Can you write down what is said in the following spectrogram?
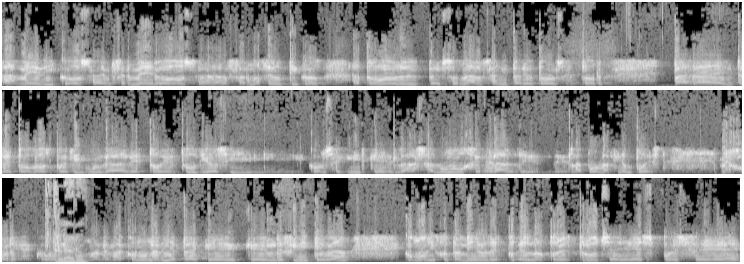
a médicos, a enfermeros, a farmacéuticos, a todo el personal sanitario, todo el sector, para entre todos pues divulgar estos estudios y conseguir que la salud general de la población pues mejores, además con una dieta que, que en definitiva, como dijo también el, el doctor Struch, es pues eh,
